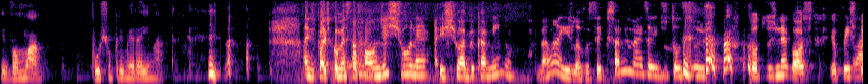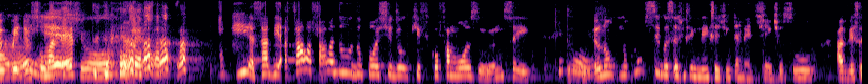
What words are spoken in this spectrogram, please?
E vamos lá. Puxa um primeiro aí, Nata. A gente pode começar falando de Exu, né? Exu abre o caminho. Vai lá, Isla, você que sabe mais aí de todos os, todos os negócios. Eu, eu, eu, eu sou uma def... Sabia, sabia. Fala, fala do, do post do que ficou famoso. Eu não sei. Eu, eu não, não, não, sigo essas tendências de internet, gente. Eu sou avessa.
